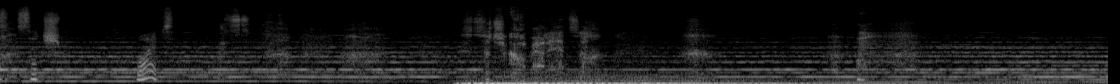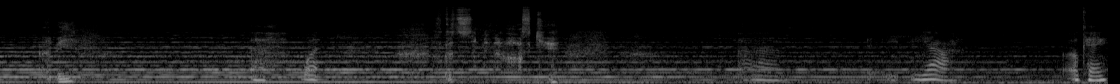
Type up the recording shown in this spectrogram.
a. Such. What? Such a cop out answer. Abi, Uh, what? I've got something to ask you. Uh. Yeah. Okay.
